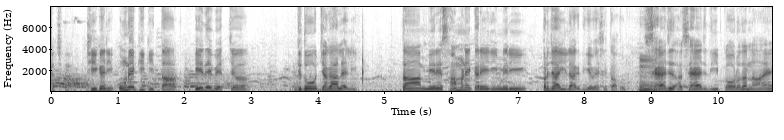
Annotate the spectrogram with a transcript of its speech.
ਅੱਛਾ। ਠੀਕ ਹੈ ਜੀ ਉਹਨੇ ਕੀ ਕੀਤਾ? ਇਹਦੇ ਵਿੱਚ ਜਦੋਂ ਜਗ੍ਹਾ ਲੈ ਲਈ ਤਾਂ ਮੇਰੇ ਸਾਹਮਣੇ ਘਰੇ ਜੀ ਮੇਰੀ ਭਰਜਾਈ ਲੱਗਦੀ ਹੈ ਵੈਸੇ ਤਾਂ ਉਹ। ਸਹਿਜ ਸਹਿਜਦੀਪ ਕੌਰ ਉਹਦਾ ਨਾਂ ਹੈ।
